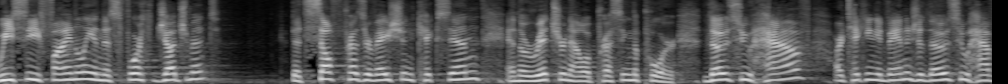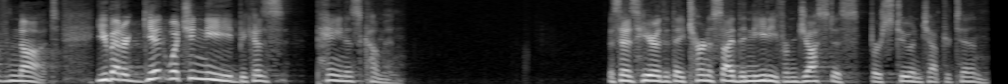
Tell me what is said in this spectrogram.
we see finally in this fourth judgment that self preservation kicks in and the rich are now oppressing the poor. Those who have are taking advantage of those who have not. You better get what you need because pain is coming. It says here that they turn aside the needy from justice, verse 2 in chapter 10.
